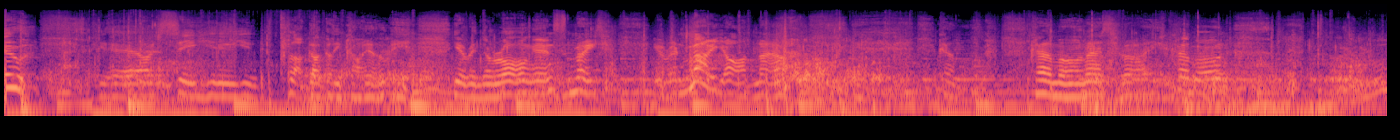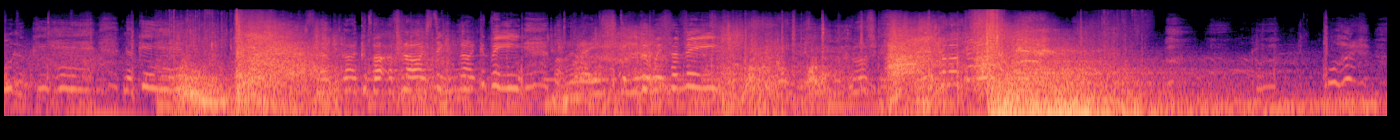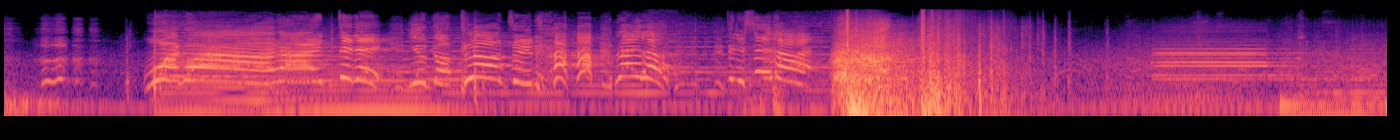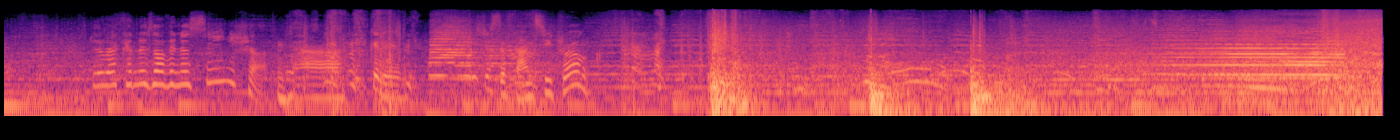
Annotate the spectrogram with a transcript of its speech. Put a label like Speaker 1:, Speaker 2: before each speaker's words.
Speaker 1: You. Yeah, I see you, you plug ugly coyote. You're in the wrong ends, mate. You're in my yard now. Come on, come on, that's right. Come on. Ooh, looky here, looky here. Float like a butterfly, sting like a bee. My name's Steven with a V. Come on, come on! What? Layla! Did you see that?
Speaker 2: Do you reckon he's having a seizure? nah, look at him. He's just a fancy drunk.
